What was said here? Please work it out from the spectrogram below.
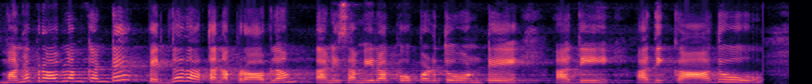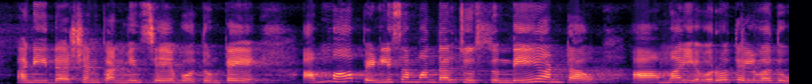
మన ప్రాబ్లం కంటే పెద్దదా తన ప్రాబ్లం? అని సమీరా కోపడుతూ ఉంటే అది అది కాదు. అని దర్శన్ కన్విన్స్ చేయబోతుంటే అమ్మ పెళ్ళి సంబంధాలు చూస్తుంది అంటావు. ఆ అమ్మ ఎవరో తెలియదు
